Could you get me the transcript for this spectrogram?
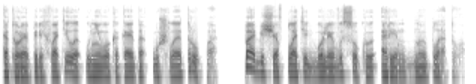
которое перехватила у него какая-то ушлая труппа, пообещав платить более высокую арендную плату.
